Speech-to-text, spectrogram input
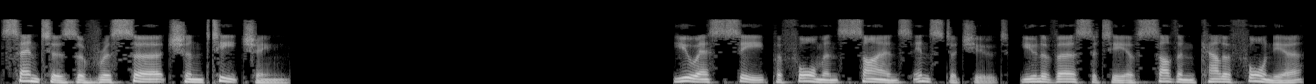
Centers of research and teaching. USC Performance Science Institute, University of Southern California.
